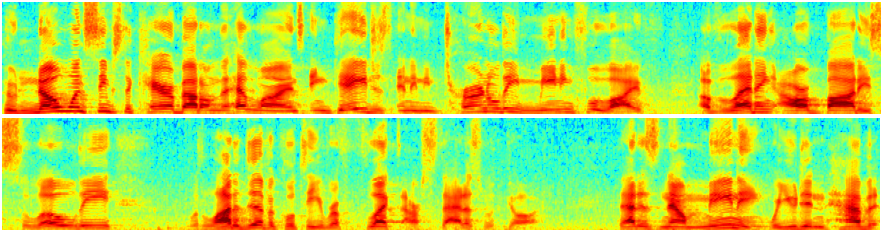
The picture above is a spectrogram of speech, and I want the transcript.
who no one seems to care about on the headlines, engages in an eternally meaningful life of letting our bodies slowly, with a lot of difficulty, reflect our status with God. That is now meaning where you didn't have it.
